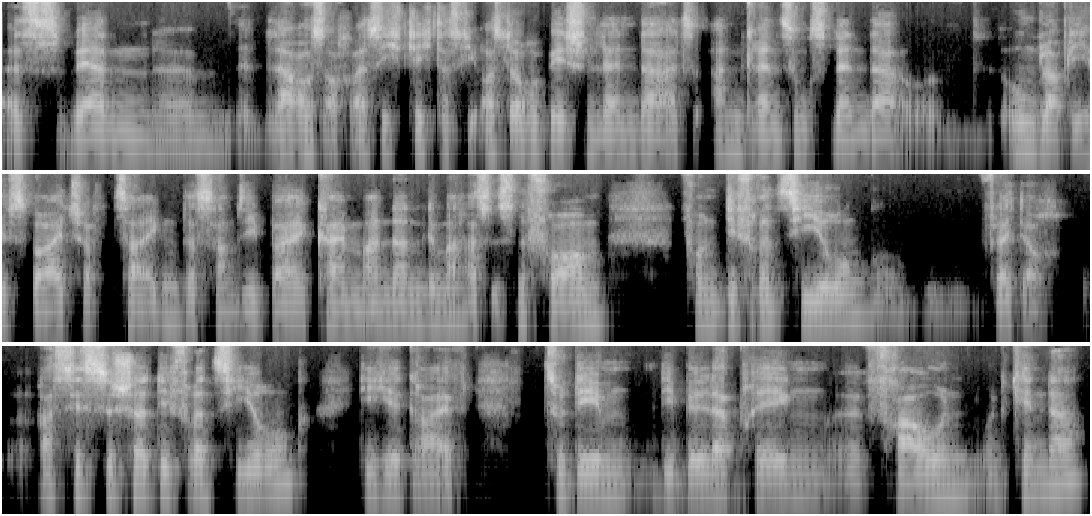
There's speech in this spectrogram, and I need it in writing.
Es werden ähm, daraus auch ersichtlich, dass die osteuropäischen Länder als Angrenzungsländer unglaubliche Hilfsbereitschaft zeigen. Das haben sie bei keinem anderen gemacht. Es ist eine Form von Differenzierung, vielleicht auch rassistischer Differenzierung, die hier greift. Zudem die Bilder prägen äh, Frauen und Kinder,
